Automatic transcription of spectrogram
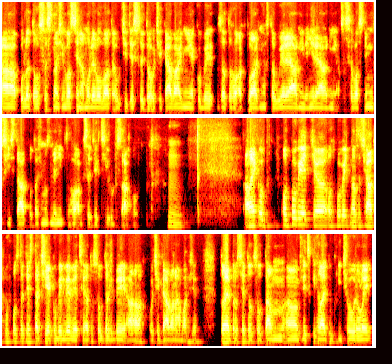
a podle toho se snažím vlastně namodelovat a určit, jestli to očekávání jakoby za toho aktuálního stavu je reálný, není reálný a co se vlastně musí stát, potažmo změnit toho, aby se těch cílů dosáhlo. Hmm. Ale jako Odpověď, eh, odpověď na začátku v podstatě stačí jakoby dvě věci a to jsou tržby a očekávaná marže. To je prostě to, co tam eh, vždycky hraje tu klíčovou roli,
